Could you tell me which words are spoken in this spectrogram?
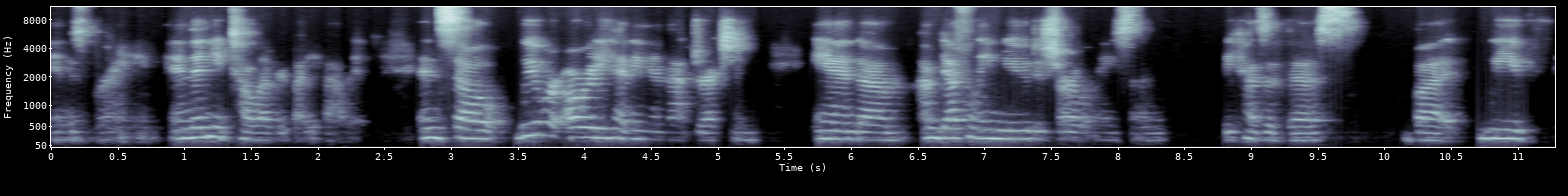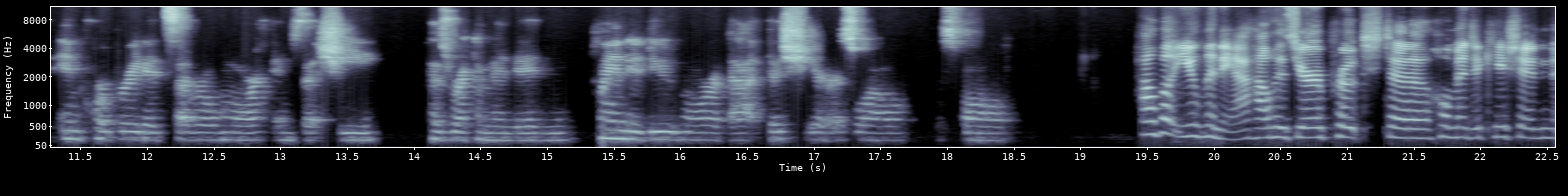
in his brain. And then he'd tell everybody about it. And so we were already heading in that direction. And um, i'm definitely new to charlotte mason because of this but we've incorporated several more things that she has recommended and plan to do more of that this year as well this fall. How about you, Lanaya? How has your approach to home education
